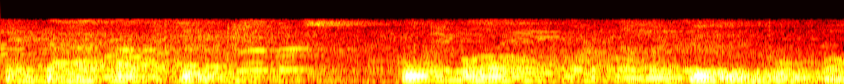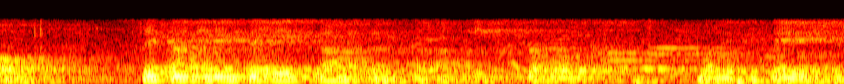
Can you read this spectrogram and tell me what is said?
Kentällä kaksi. Kumpo, court number two, Kumpo. Secondary phase Karsinka, interval qualification.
